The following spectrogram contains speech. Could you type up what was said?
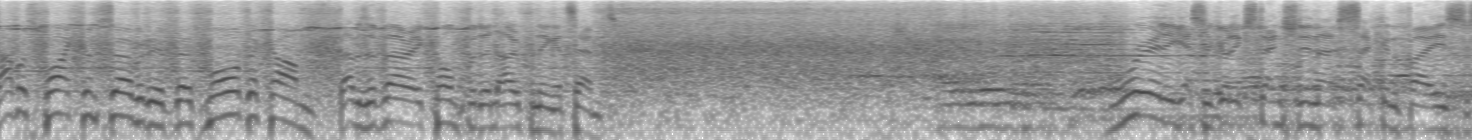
That was quite conservative. There's more to come. That was a very confident opening attempt. Really gets a good extension in that second phase.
